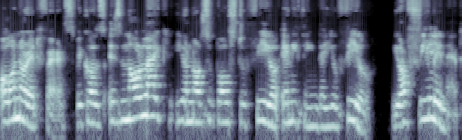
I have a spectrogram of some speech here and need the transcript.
honor it first because it's not like you're not supposed to feel anything that you feel. You're feeling it.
